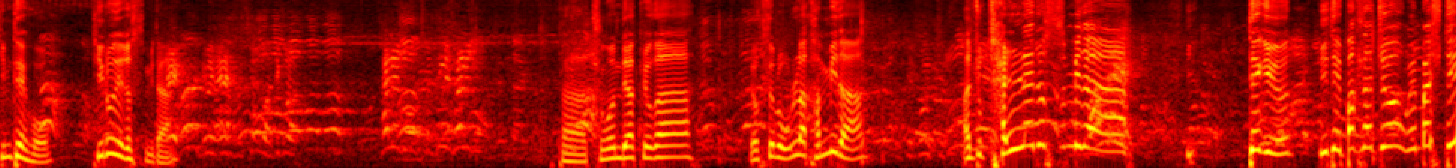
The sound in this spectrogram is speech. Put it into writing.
김태호 뒤로 내줬습니다. 자 중원대학교가 역습을 올라갑니다. 안쪽 잘 내줬습니다. 이- 대균 이태 박스 안쪽 왼발 슈팅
